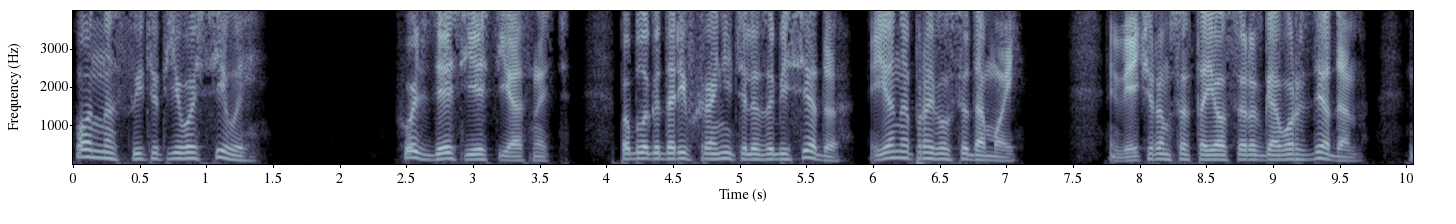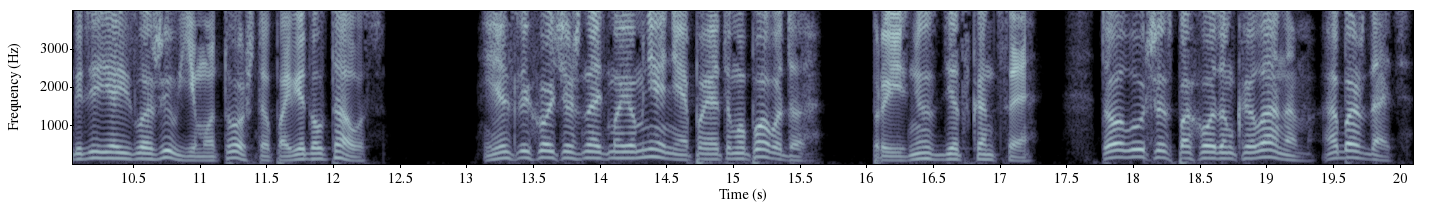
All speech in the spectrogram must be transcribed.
Он насытит его силой. Хоть здесь есть ясность. Поблагодарив хранителя за беседу, я направился домой. Вечером состоялся разговор с дедом, где я изложил ему то, что поведал Таус. «Если хочешь знать мое мнение по этому поводу», — произнес дед в конце, «то лучше с походом к Иланам обождать.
